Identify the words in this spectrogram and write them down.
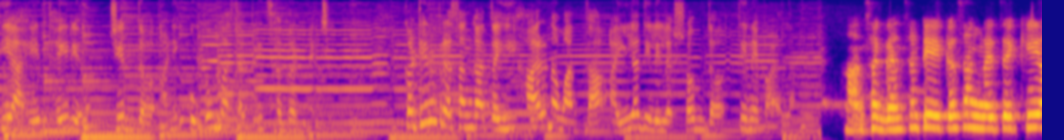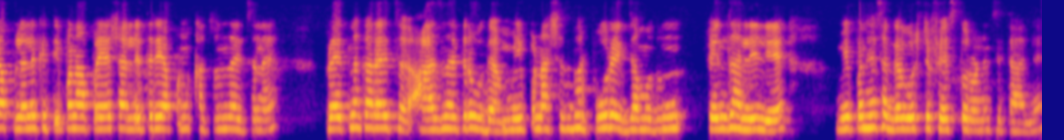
ती आहे धैर्य जिद्द आणि कुटुंबासाठी झगडण्याची. कठीण प्रसंगातही हार न मानता आईला दिलेला शब्द तिने पाळला हा सगळ्यांसाठी एकच सांगायचंय की आपल्याला किती पण अपयश आले तरी आपण खचून जायचं नाही. प्रयत्न करायचं आज नाही तर उद्या. मी पण अशीच भरपूर एक्झाम मधून फेल झालेली आहे. मी पण हे सगळ्या गोष्टी फेस करूनच इथे आले.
